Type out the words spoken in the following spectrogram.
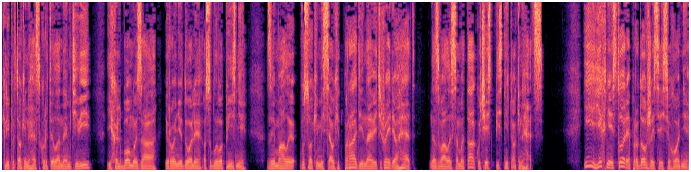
кліпи Talking Heads крутила на MTV, їх альбоми за іронію долі, особливо пізні, займали високі місця у хіт-параді, навіть Radiohead назвали саме так у честь пісні Talking Heads. І їхня історія продовжується і сьогодні,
